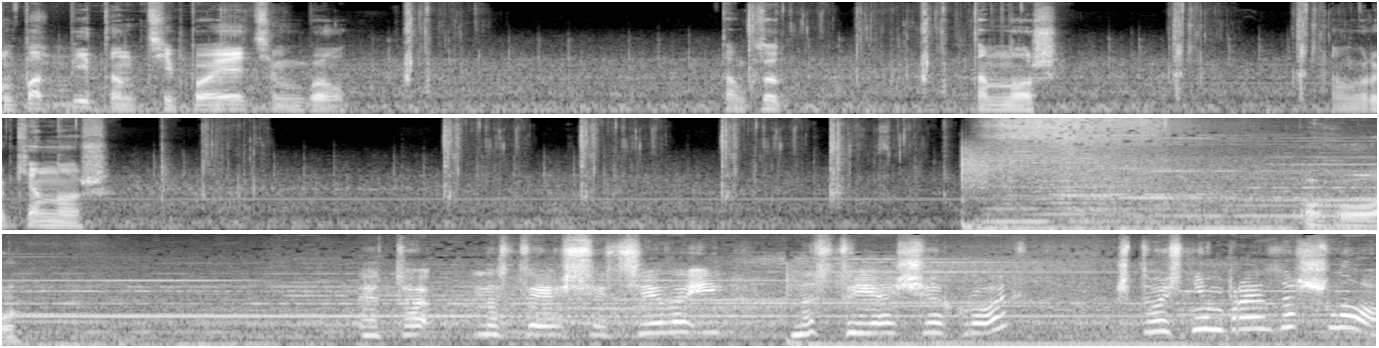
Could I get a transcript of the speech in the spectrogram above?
Он подпитан, типа, этим был. Там кто-то... Там нож. Там в руке нож. Ого. Это настоящее тело и настоящая кровь? Что с ним произошло?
